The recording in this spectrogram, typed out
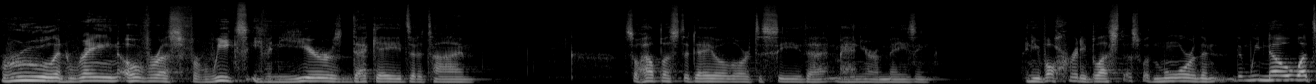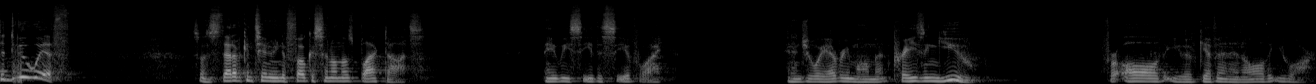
rule and reign over us for weeks, even years, decades at a time. So help us today, O oh Lord, to see that, man, you're amazing. And you've already blessed us with more than, than we know what to do with. So instead of continuing to focus in on those black dots, may we see the sea of white and enjoy every moment praising you for all that you have given and all that you are.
